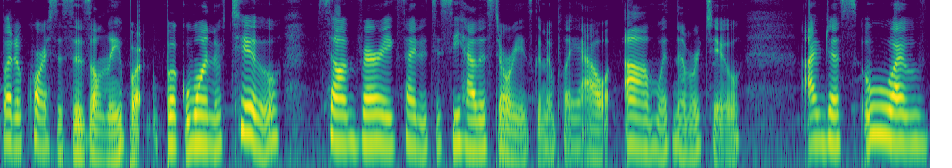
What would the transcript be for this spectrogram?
But of course, this is only book book one of two, so I'm very excited to see how the story is going to play out um, with number two. I'm just, oh, I'm,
